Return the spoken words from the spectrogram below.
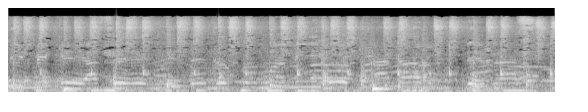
Dime qué hacer, como amigos andamos de brazos.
